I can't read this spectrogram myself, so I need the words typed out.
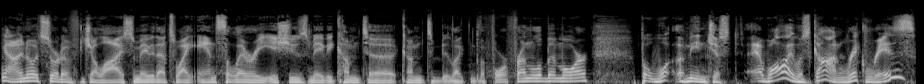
you know, I know it's sort of July, so maybe that's why ancillary issues maybe come to come to be like the forefront a little bit more. But what I mean, just while I was gone, Rick Rizzs.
